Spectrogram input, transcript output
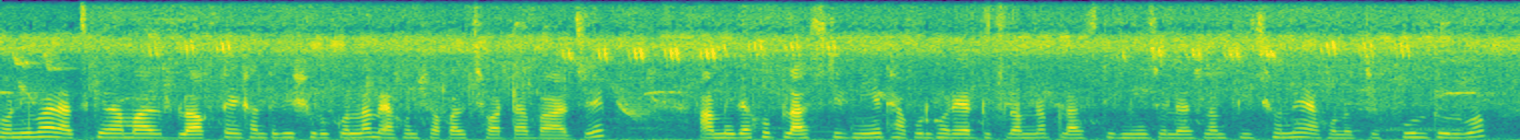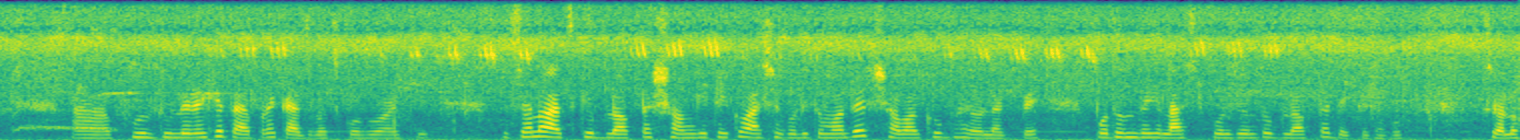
শনিবার, আজকে আমার ব্লগটা এখান থেকে শুরু করলাম। এখন সকাল ছটা বাজে। আমি দেখো প্লাস্টিক নিয়ে ঠাকুর ঘরে আর ঢুকলাম না, প্লাস্টিক নিয়ে চলে আসলাম পিছনে। এখন হচ্ছে ফুল তুলবো। ফুল তুলে রেখে তারপরে কাজবাজ করব আর কি। তো চলো, আজকে ব্লগটার সঙ্গে থেকেও আশা করি তোমাদের সবার খুব ভালো লাগবে। প্রথম থেকে লাস্ট পর্যন্ত ব্লগটা দেখতে থাকো। চলো,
